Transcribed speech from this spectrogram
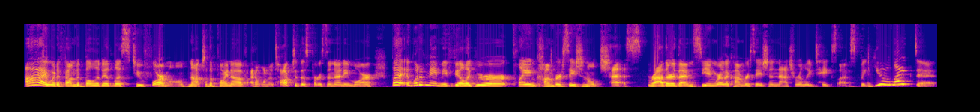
I would have found a bulleted list too formal, not to the point of I don't want to talk to this person anymore, but it would have made me feel like we were playing conversational chess rather than seeing where the conversation naturally takes us. But you liked it.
